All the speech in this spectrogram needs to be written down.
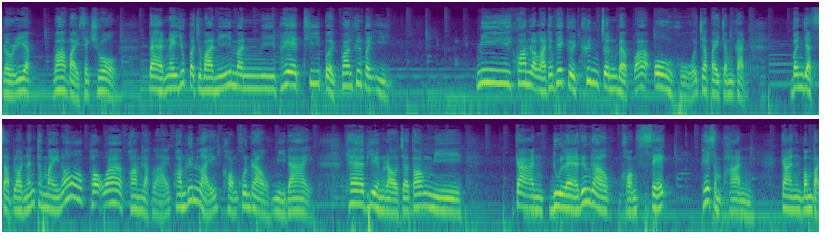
เราเรียกว่าไบเซ็กชวล แต่ในยุคปัจจุบันนี้มันมีเพศที่เปิดกว้างขึ้นไปอีก มีความหลากหลายทางเพศเกิดขึ้นจนแบบว่า โอ้โห จะไปจำกัด บัญญัติศัพท์เหล่านั้นทำไมเนาะเพราะว่าความหลากหลายความลื่นไหลของคนเรามีได้ แค่เพียงเราจะต้องมีการดูแลเรื่องราวของเซ็กเพศสัมพันธ์ การบำบัด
